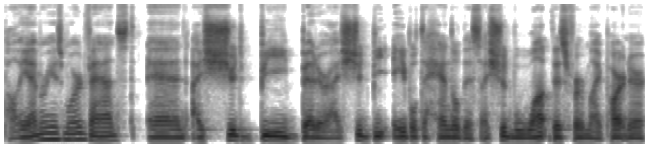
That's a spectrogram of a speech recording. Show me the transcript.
polyamory is more advanced and I should be better. I should be able to handle this. I should want this for my partner.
